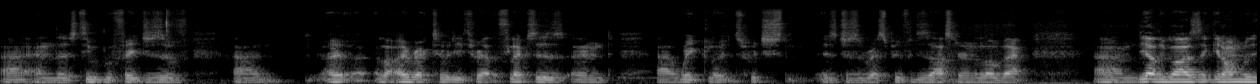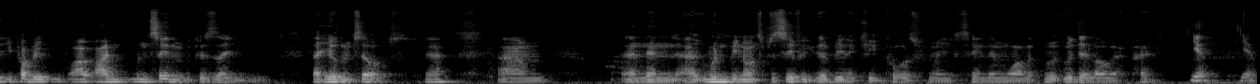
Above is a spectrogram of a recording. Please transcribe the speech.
uh, and those typical features of uh, like overactivity throughout the flexors and uh, weak glutes, which is just a recipe for disaster in the lower back. Um, the other guys that get on with it, you probably I, I wouldn't see them because they they heal themselves. Yeah, um, and then uh, it wouldn't be non-specific. There'd be an acute cause for me seeing them while with their low back pain. Yep, yep.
